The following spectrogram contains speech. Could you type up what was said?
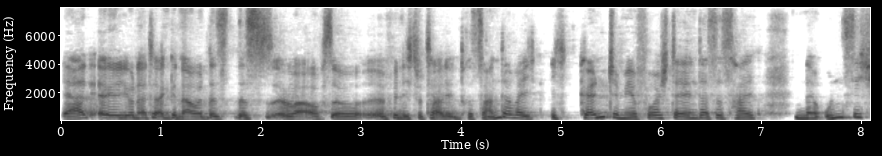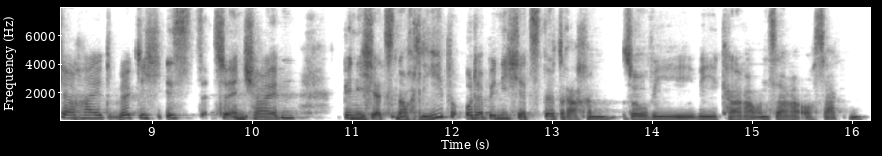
Ja, äh, Jonathan, genau, das, das war auch so, äh, finde ich total interessant. Aber ich, ich könnte mir vorstellen, dass es halt eine Unsicherheit wirklich ist, zu entscheiden, bin ich jetzt noch lieb oder bin ich jetzt der Drachen, so wie, wie Kara und Sarah auch sagten.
